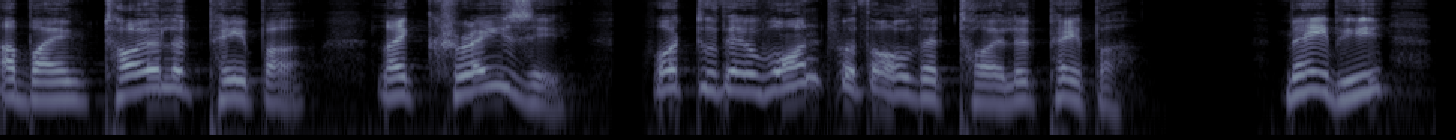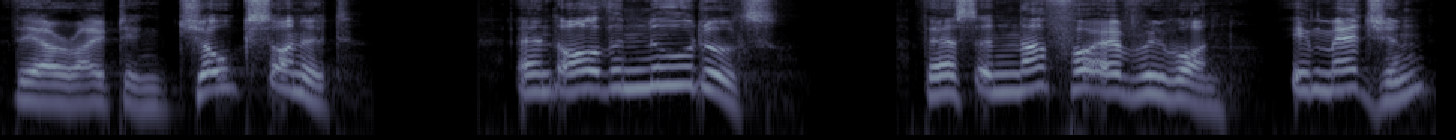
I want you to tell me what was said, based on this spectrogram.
are buying toilet paper like crazy. What do they want with all that toilet paper? Maybe they are writing jokes on it. And all the noodles. There's enough for everyone. Imagine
